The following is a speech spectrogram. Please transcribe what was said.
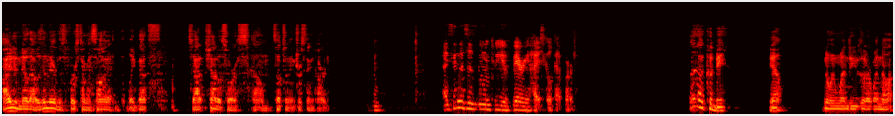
I didn't know that was in there. This is the first time I saw it. Like that's Shadowsaurus. Um, such an interesting card. I think this is going to be a very high skill cap card. Uh, could be. Yeah knowing when to use it or when not.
